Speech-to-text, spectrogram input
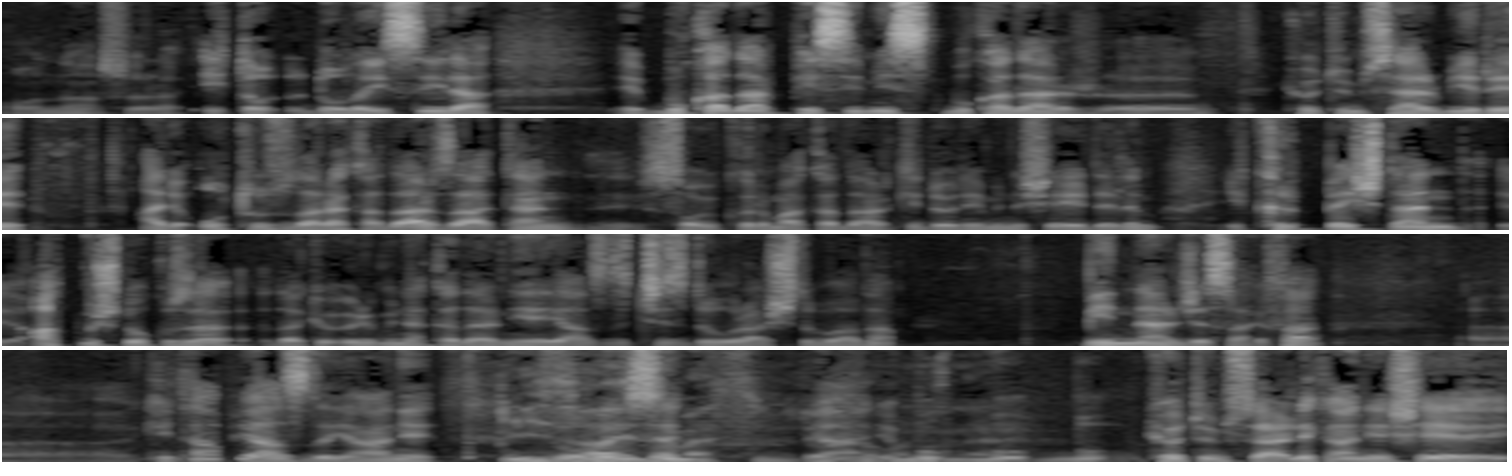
Ondan sonra e, do- dolayısıyla e, bu kadar pesimist, bu kadar e, kötümser biri hadi 30'lara kadar zaten e, soykırıma kadarki dönemini şey edelim. E, 45'ten 69'daki ölümüne kadar niye yazdı, çizdi, uğraştı bu adam? Binlerce sayfa e, kitap yazdı. Yani İzah edemezsiniz Yani bu, bu, bu kötümserlik hani şey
